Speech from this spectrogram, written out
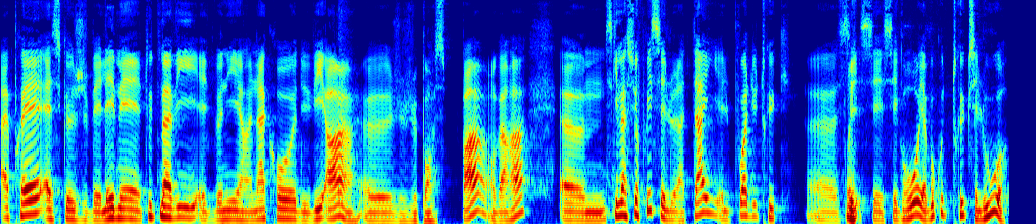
Après, est-ce que je vais l'aimer toute ma vie et devenir un accro du VR je, je pense pas, on verra. ce qui m'a surpris, c'est la taille et le poids du truc. Euh, c'est gros, il y a beaucoup de trucs, c'est lourd.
